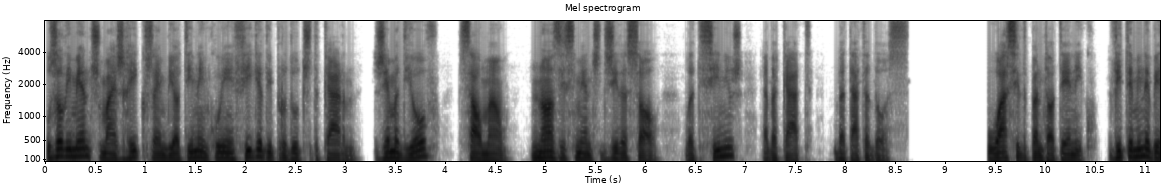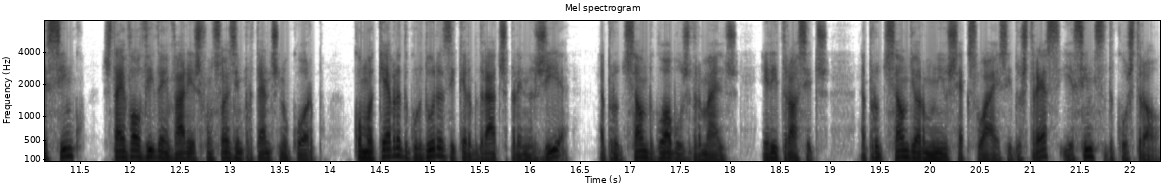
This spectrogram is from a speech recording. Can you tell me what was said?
Os alimentos mais ricos em biotina incluem fígado e produtos de carne, gema de ovo, salmão, noz e sementes de girassol, laticínios, abacate, batata doce. O ácido pantoténico, vitamina B5, está envolvido em várias funções importantes no corpo, como a quebra de gorduras e carboidratos para energia, a produção de glóbulos vermelhos, eritrócitos, a produção de hormônios sexuais e do stress e a síntese de colesterol.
